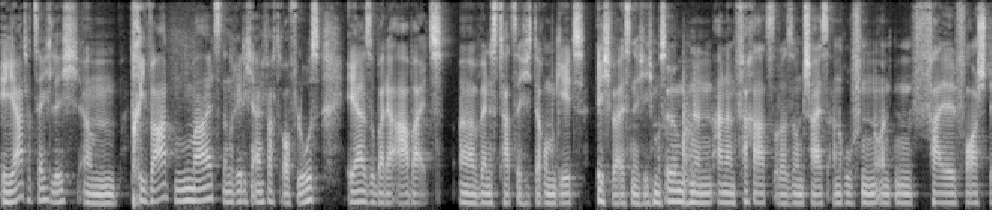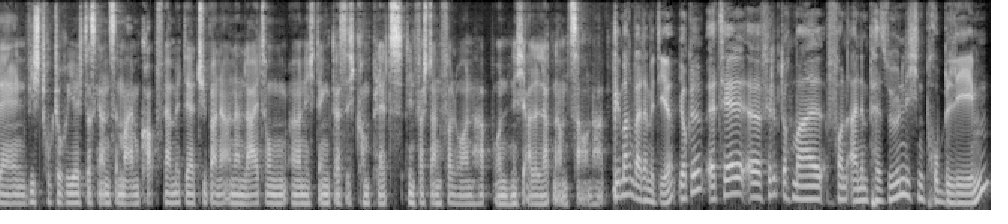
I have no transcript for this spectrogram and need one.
Ja, tatsächlich. Ähm, privat niemals, dann rede ich einfach drauf los. Eher so bei der Arbeit äh, wenn es tatsächlich darum geht, ich weiß nicht, ich muss irgendeinen anderen Facharzt oder so einen Scheiß anrufen und einen Fall vorstellen, wie strukturiere ich das Ganze in meinem Kopf, damit der Typ an der anderen Leitung äh, nicht denkt, dass ich komplett den Verstand verloren habe und nicht alle Latten am Zaun habe. Wir machen weiter mit dir. Jockel, erzähl äh, Philipp doch mal von einem persönlichen Problem,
